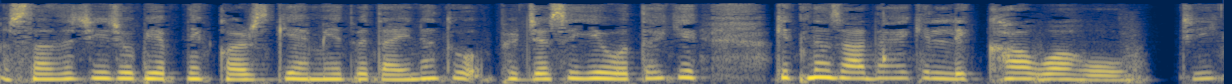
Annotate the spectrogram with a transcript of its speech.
استاذہ جی جو بھی اپنے قرض کی اہمیت بتائی نا تو پھر جیسے یہ ہوتا ہے کہ کتنا زیادہ ہے کہ لکھا ہوا ہو۔ ٹھیک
